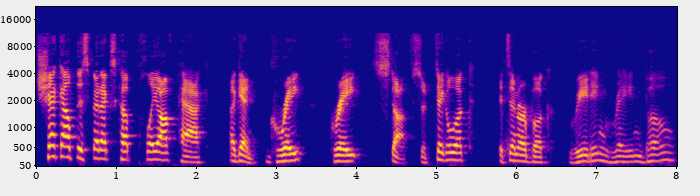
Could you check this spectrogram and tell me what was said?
check out this FedEx Cup playoff pack. Again, great, great stuff. So take a look. It's in our book, Reading Rainbow.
